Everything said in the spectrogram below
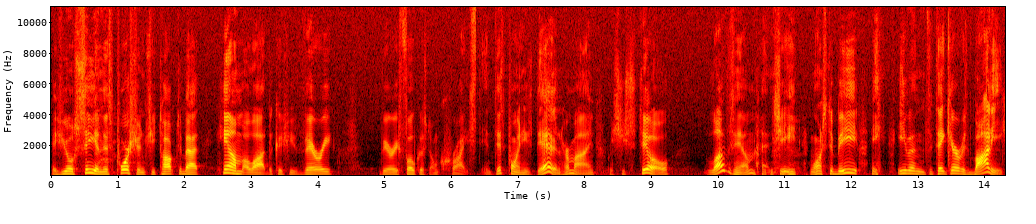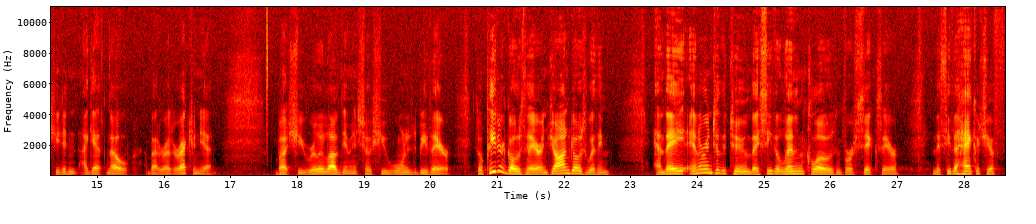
as you'll see in this portion, she talked about him a lot because she's very, very focused on Christ. At this point, he's dead in her mind, but she's still loves him and she wants to be even to take care of his body. She didn't, I guess, know about resurrection yet, but she really loved him, and so she wanted to be there. So Peter goes there, and John goes with him, and they enter into the tomb. They see the linen clothes in verse 6 there, and they see the handkerchief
